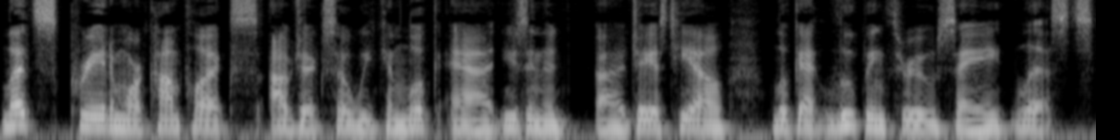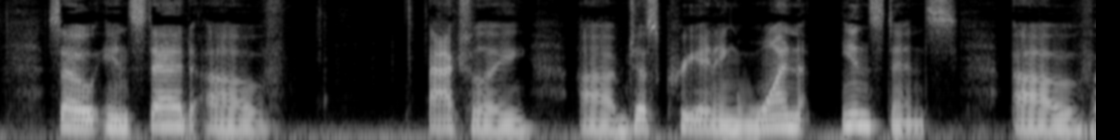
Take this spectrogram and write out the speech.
Let's create a more complex object so we can look at using the uh, JSTL, look at looping through, say, lists. So instead of actually um, just creating one instance of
